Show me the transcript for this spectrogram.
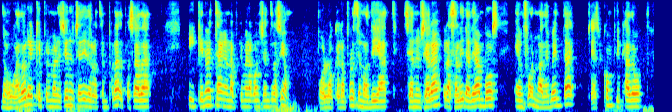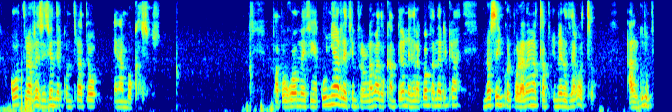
dos jugadores que permanecieron cedidos la temporada pasada y que no están en la primera concentración, por lo que en los próximos días se anunciarán la salida de ambos en forma de venta, que es complicado, o la recesión del contrato en ambos casos. Papo Gómez y Acuña, recién programados campeones de la Copa América, no se incorporarán hasta primeros de agosto al grupo.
